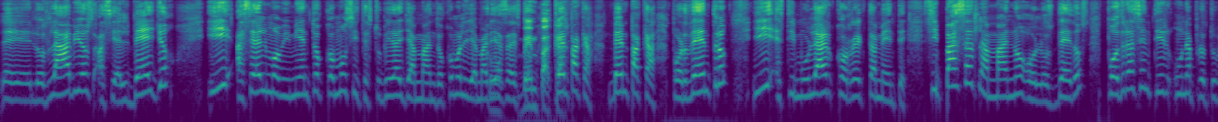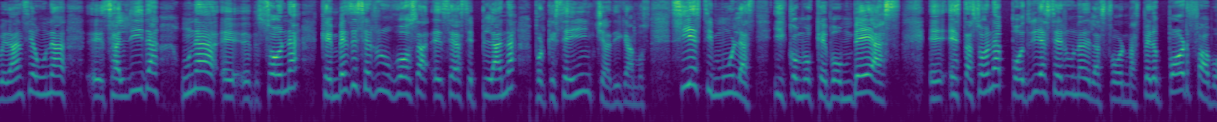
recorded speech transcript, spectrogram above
eh, los labios, hacia el vello y hacer el movimiento como si te estuviera llamando. ¿Cómo le llamarías Como, a esto? "Ven pa' acá". Ven para acá, ven para acá, por dentro y estimular correctamente. Si pasas la mano o los dedos, podrás sentir una protuberancia, una eh, salida, una eh, zona que en vez de ser rugosa se hace plana porque se hincha, digamos. Si estimulas y como que bombeas esta zona, podría ser una de las formas. Pero por favor,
